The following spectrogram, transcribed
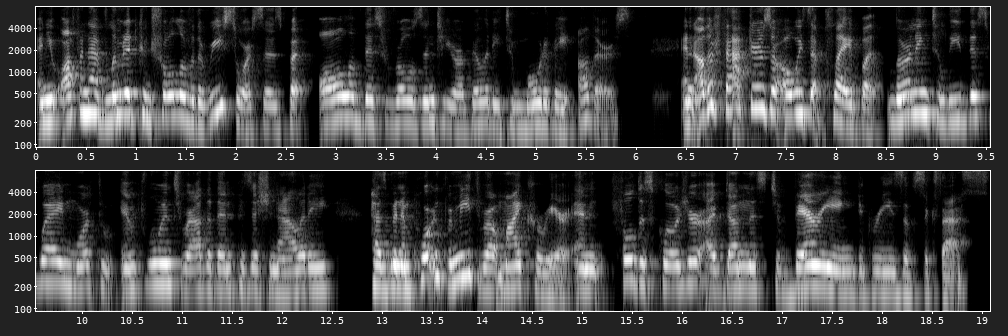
and you often have limited control over the resources, but all of this rolls into your ability to motivate others. And other factors are always at play, but learning to lead this way more through influence rather than positionality has been important for me throughout my career. And full disclosure, I've done this to varying degrees of success.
